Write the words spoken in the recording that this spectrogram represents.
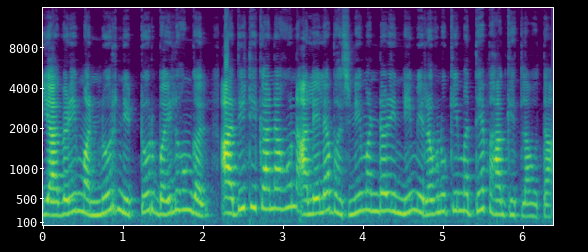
यावेळी मन्नूर निट्टूर बैलहोंगल आदी ठिकाणाहून आलेल्या भजनी मंडळींनी मिरवणुकीमध्ये भाग घेतला होता.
